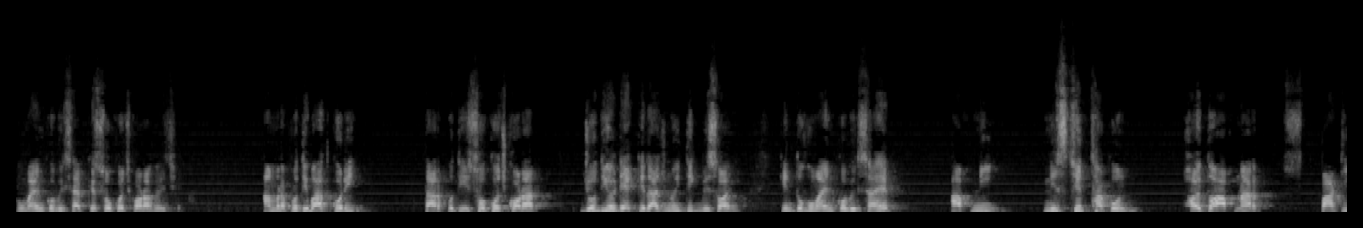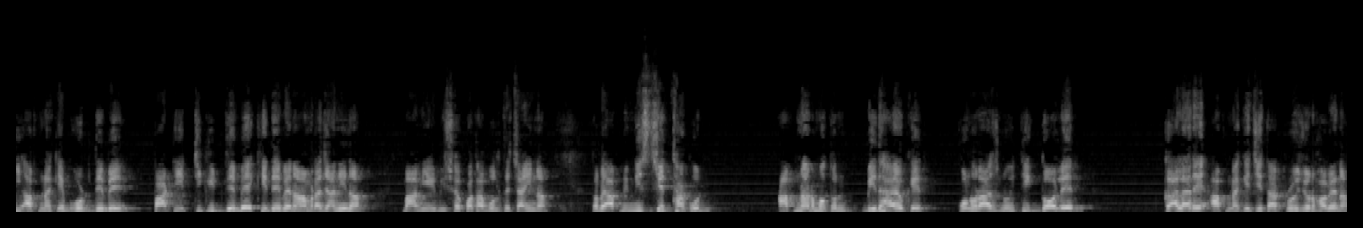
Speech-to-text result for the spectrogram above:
হুমায়ুন কবির সাহেবকে শোকজ করা হয়েছে। আমরা প্রতিবাদ করি, তার প্রতি শোকজ করার, যদিও এটি একটি রাজনৈতিক বিষয়, কিন্তু হুমায়ুন কবির সাহেব, আপনি নিশ্চিত থাকুন, হয়তো আপনার পার্টি আপনাকে ভোট দেবে, পার্টি টিকিট দেবে কি দেবে না আমরা জানি না, বা আমি এই বিষয়ে কথা বলতে চাই না। তবে আপনি নিশ্চিত থাকুন, আপনার মতন বিধায়কের কোনো রাজনৈতিক দলের কালারে আপনাকে জেতার প্রয়োজন হবে না।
